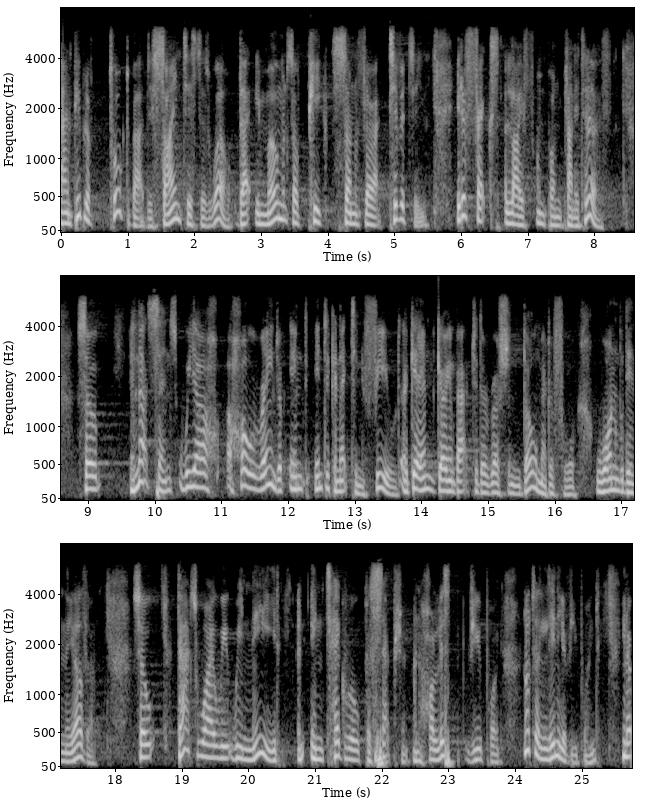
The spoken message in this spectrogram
and people have talked about this, scientists as well, that in moments of peak sun flare activity, it affects life upon planet Earth. So, in that sense, we are a whole range of in- interconnecting field. Again, going back to the Russian doll metaphor, one within the other. So that's why we, we need an integral perception and holistic viewpoint, not a linear viewpoint. You know,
